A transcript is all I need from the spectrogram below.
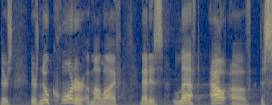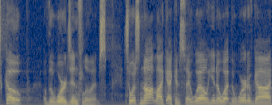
There's, there's no corner of my life that is left out of the scope of the Word's influence. So it's not like I can say, well, you know what, the Word of God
